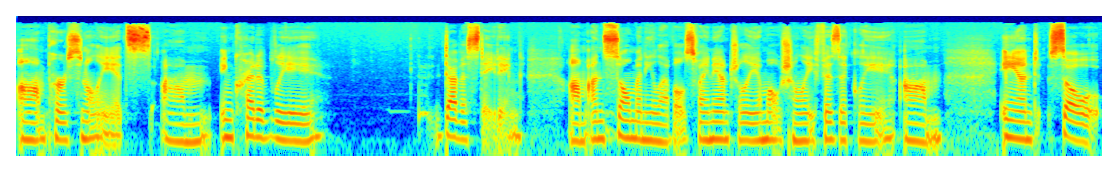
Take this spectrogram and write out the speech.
Um, personally, it's um, incredibly devastating um, on so many levels financially, emotionally, physically. Um, and so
